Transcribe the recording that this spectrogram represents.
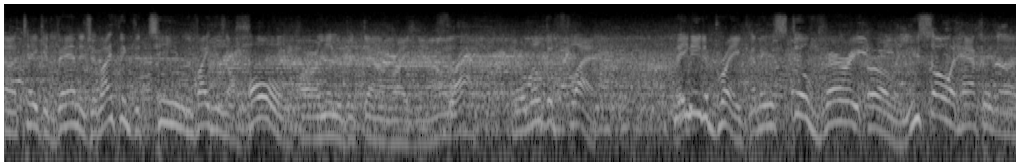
uh, take advantage of. I think the team, the Vikings as a whole, are a little bit down right now. Flat. They're a little bit flat. They need a break. I mean, it's still very early. You saw what happened uh,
